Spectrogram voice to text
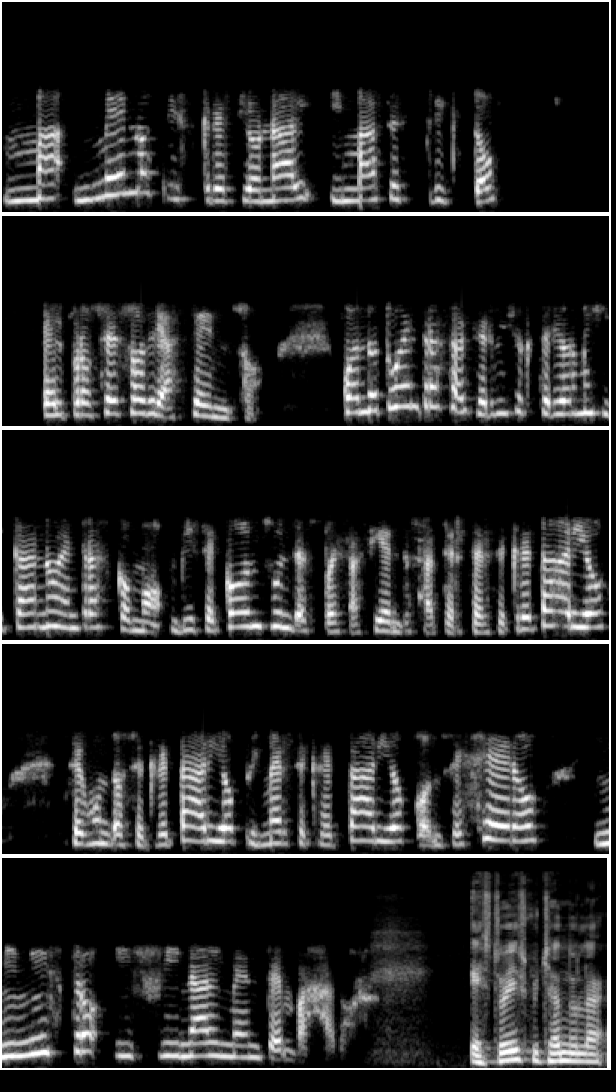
menos discrecional y más estricto el proceso de ascenso. Cuando tú entras al Servicio Exterior Mexicano, entras como vicecónsul, después asciendes a tercer secretario, segundo secretario, primer secretario, consejero, ministro y finalmente embajador. Estoy escuchándola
